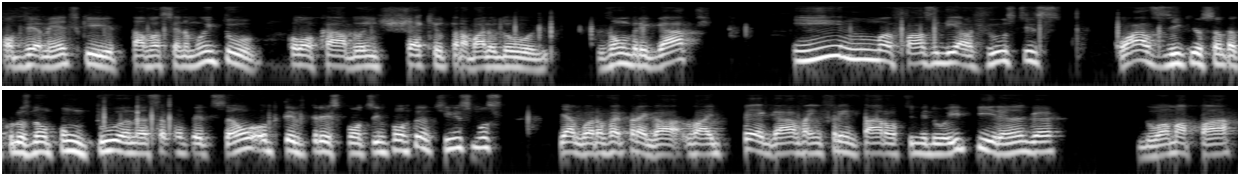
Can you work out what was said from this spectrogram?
Obviamente que estava sendo muito colocado em xeque o trabalho do João Brigatti e numa fase de ajustes quase que o Santa Cruz não pontua nessa competição, obteve três pontos importantíssimos e agora vai, pregar, vai pegar, vai enfrentar o time do Ipiranga, do Amapá,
